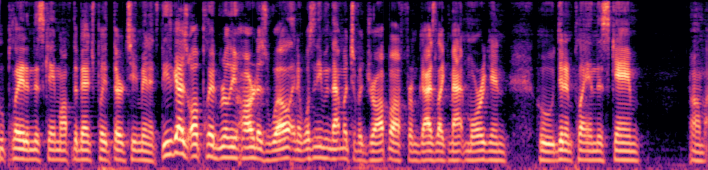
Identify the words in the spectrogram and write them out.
who played in this game off the bench, played 13 minutes. These guys all played really hard as well, and it wasn't even that much of a drop off from guys like Matt Morgan, who didn't play in this game. Um,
